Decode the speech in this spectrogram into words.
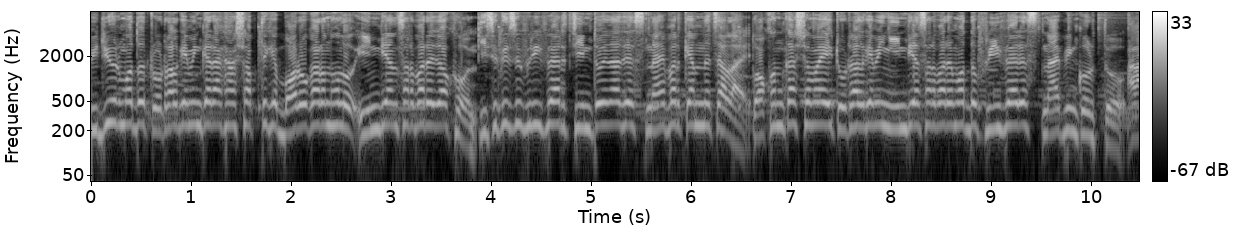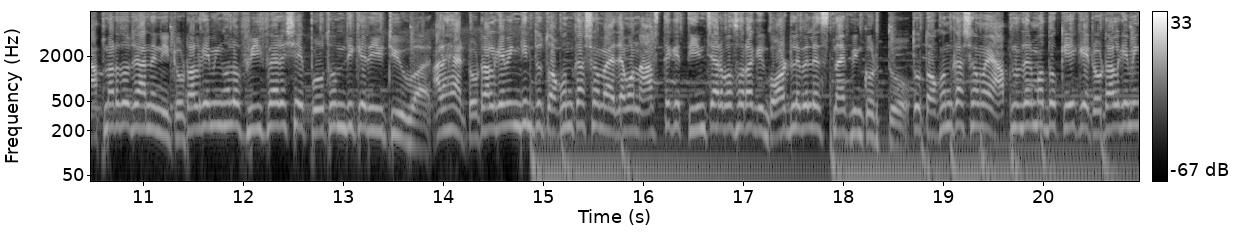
ভিডিওর মধ্যে টোটাল গেমিং কে রাখার সব থেকে বড় কারণ হলো ইন্ডিয়ান সার্ভারে যখন কিছু কিছু ফ্রি ফায়ার চিন্তই না যে স্নাইপার কেমনে চালায়, তখনকার সময় এই টোটাল গেমিং ইন্ডিয়া সার্ভারের মধ্যে ফ্রি ফায়ারে স্নাইপিং করতো। আর আপনারা তো জানেনই টোটাল গেমিং হলো ফ্রি ফায়ারে সে প্রথম দিকের ইউটিউবার আর হ্যাঁ টোটাল গেমিং কিন্তু তখনকার সময়, যেমন আজ থেকে তিন চার বছর আগে গড লেভেলে স্নাইপিং করতো। তো তখনকার সময় আপনাদের মতো কে কে টোটাল গেমিং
